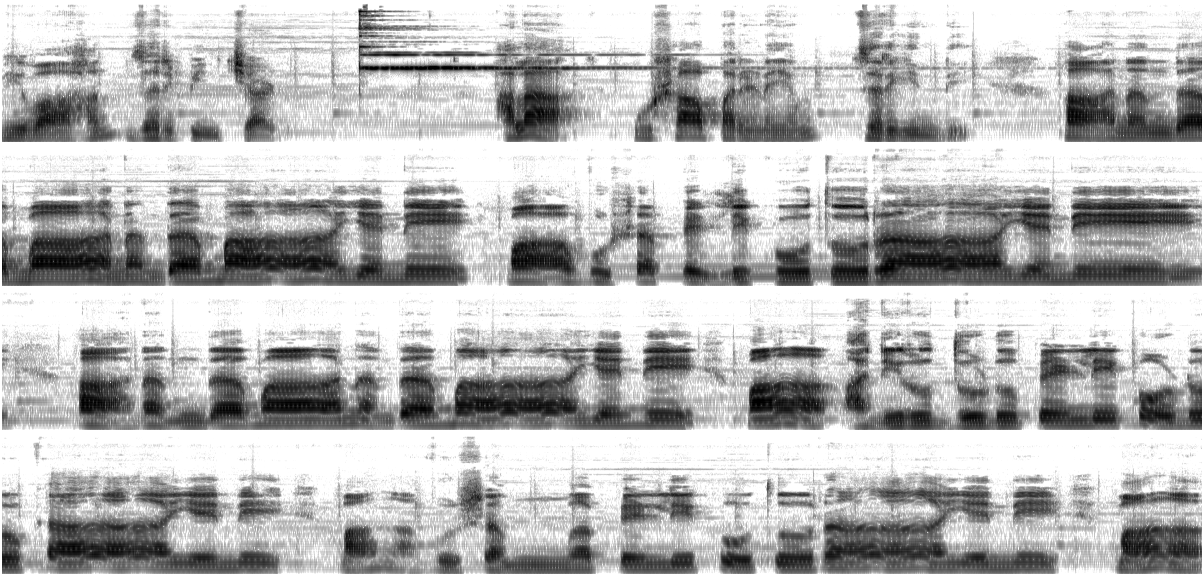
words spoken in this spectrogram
వివాహం జరిపించాడు. అలా ఉషా పరిణయం జరిగింది. ఆనందమానందమాయనే మా ఉష పెళ్ళి కూతురాయనే. ఆనందమానందమాయనే మా అనిరుద్ధుడు పెళ్ళి కొడుకాయనే. మా ఉషమ్మ పెళ్ళి కూతురాయనే మా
